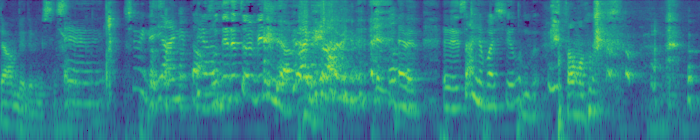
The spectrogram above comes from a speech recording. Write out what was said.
devam edebilirsin. Ee, şöyle yani tamam, biraz... Moderatör benim ya. Ben Evet. Ee, senle başlayalım mı? tamam.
